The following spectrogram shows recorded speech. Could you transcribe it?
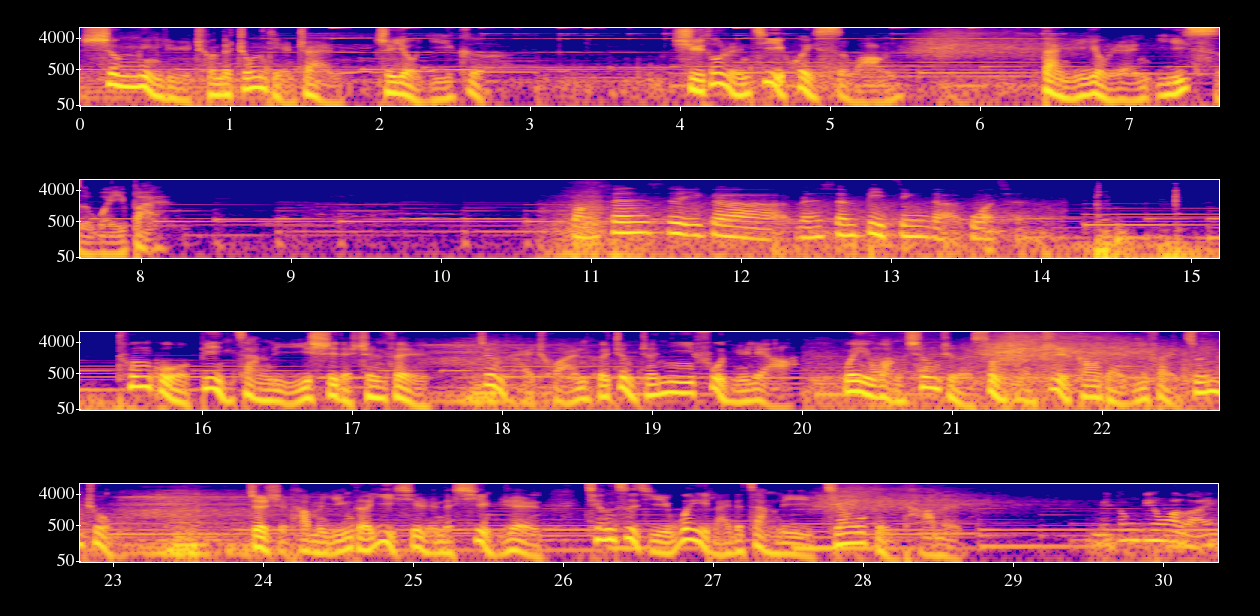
生命旅程的终点站只有一个。许多人忌讳死亡，但也有人以死为伴。往生是一个人生必经的过程。通过殡葬礼仪师的身份，郑海传和郑珍妮父女俩为往生者送上至高的一份尊重。这使他们赢得一些人的信任，将自己未来的葬礼交给他们。每通电话来，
